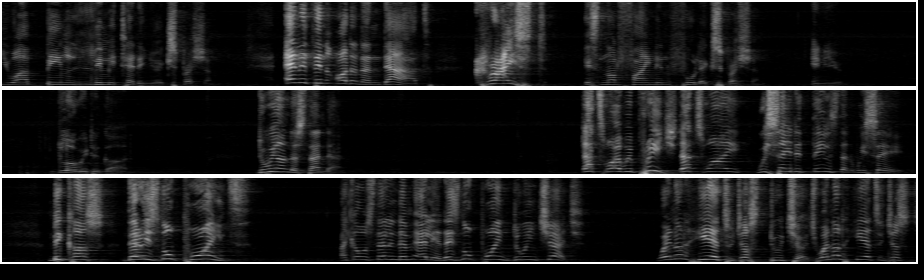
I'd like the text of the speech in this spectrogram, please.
you are being limited in your expression. Anything other than that, Christ is not finding full expression in you. Glory to God. Do we understand that? That's why we preach. That's why we say the things that we say. Because there is no point. Like I was telling them earlier, there's no point doing church we're not here to just do church. We're not here to just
